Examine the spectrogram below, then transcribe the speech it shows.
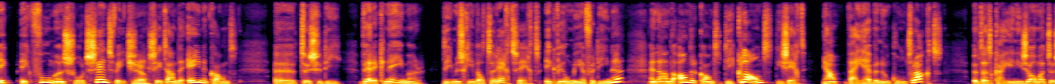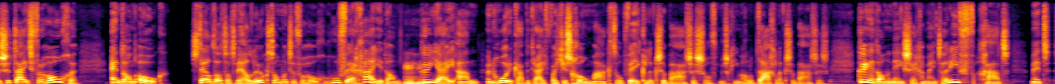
ik, ik voel me een soort sandwich. Ja. Ik zit aan de ene kant uh, tussen die werknemer die misschien wel terecht zegt: ik wil meer verdienen. En aan de andere kant die klant die zegt: ja, wij hebben een contract. Dat kan je niet zomaar tussentijds verhogen. En dan ook Stel dat dat wel lukt om het te verhogen, hoe ver ga je dan? Mm-hmm. Kun jij aan een horecabedrijf wat je schoonmaakt op wekelijkse basis of misschien wel op dagelijkse basis, kun je dan ineens zeggen: Mijn tarief gaat met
